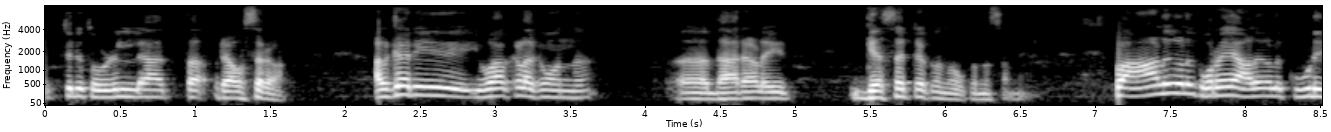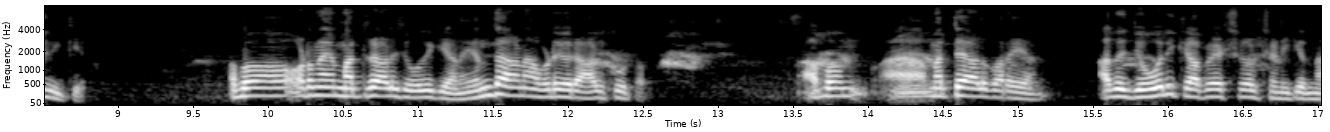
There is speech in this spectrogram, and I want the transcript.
ഒത്തിരി തൊഴിലില്ലാത്ത ഒരു അവസരമാണ് ആൾക്കാർ ഈ യുവാക്കളൊക്കെ വന്ന് ധാരാളം ഈ ഗസറ്റൊക്കെ നോക്കുന്ന സമയം. അപ്പോൾ ആളുകൾ കുറേ ആളുകൾ കൂടി നിൽക്കുക. അപ്പോൾ ഉടനെ മറ്റൊരാൾ ചോദിക്കുകയാണ് എന്താണ് അവിടെ ഒരു ആൾക്കൂട്ടം? അപ്പം മറ്റേ ആൾ പറയാണ് അത് ജോലിക്ക് അപേക്ഷകൾ ക്ഷണിക്കുന്ന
